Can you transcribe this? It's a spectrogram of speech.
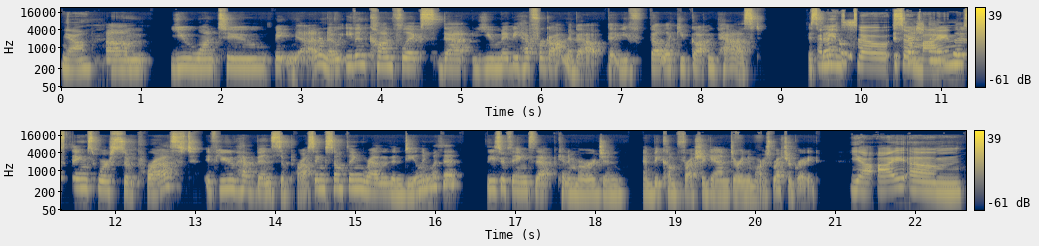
Yeah. Um, you want to, I don't know, even conflicts that you maybe have forgotten about that you've felt like you've gotten past. Especially, I mean, so so mine those things were suppressed. If you have been suppressing something rather than dealing with it, these are things that can emerge and and become fresh again during the Mars retrograde. Yeah, I um,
